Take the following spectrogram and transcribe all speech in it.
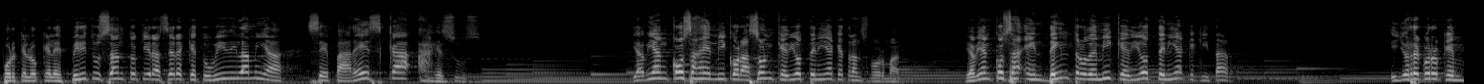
Porque lo que el Espíritu Santo quiere hacer es que tu vida y la mía se parezca a Jesús. Y habían cosas en mi corazón que Dios tenía que transformar. Y habían cosas en dentro de mí que Dios tenía que quitar. Y yo recuerdo que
